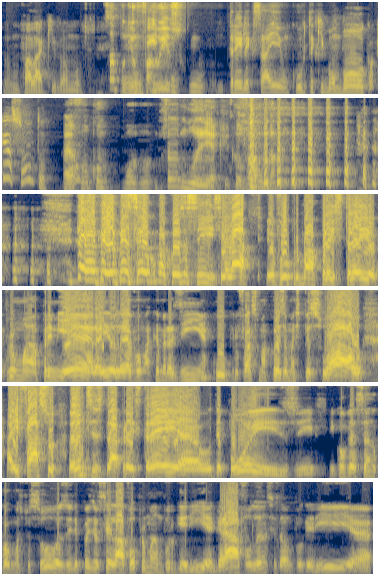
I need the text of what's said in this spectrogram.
vamos falar aqui, vamos. Sabe por que um eu falo vídeo, isso? Um, um trailer que saiu, um curta que bombou, qualquer assunto. É, não? vou, vou, vou, deixa eu engolir aqui que eu vou lá. Não, eu pe- eu pensei em alguma coisa assim, sei lá, eu vou para uma pré-estreia, para uma premiere, aí eu levo uma câmerazinha, cubro, faço uma coisa mais pessoal, aí faço antes da pré-estreia ou depois, e, e conversando com algumas pessoas, e depois eu, sei lá, vou para uma hamburgueria, gravo o lance da hamburgueria,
